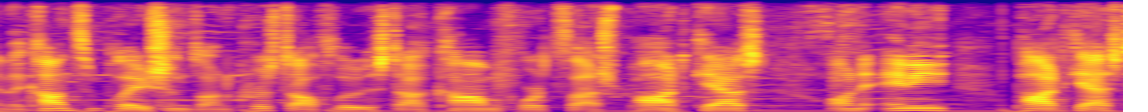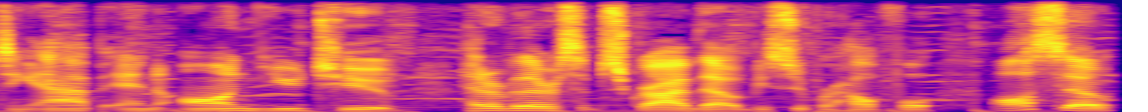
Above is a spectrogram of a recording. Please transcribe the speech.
and the contemplations on kristoflewis.com forward slash podcast on any podcasting app and on YouTube. Head over there, subscribe. That would be super helpful. Also,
